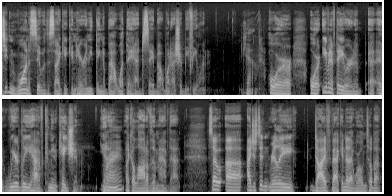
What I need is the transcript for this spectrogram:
didn't want to sit with a psychic and hear anything about what they had to say about what I should be feeling Yeah. or or even if they were to uh, uh, weirdly have communication, you know, Right. like a lot of them have that. So uh, I just didn't really dive back into that world until about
